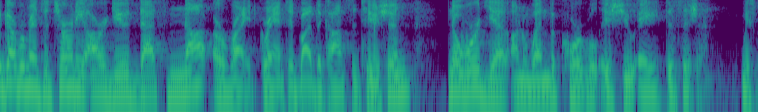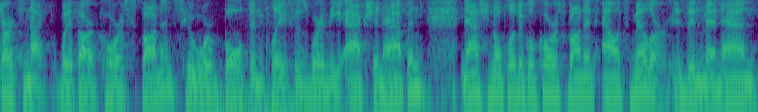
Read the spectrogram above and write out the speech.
The government's attorney argued that's not a right granted by the Constitution. No word yet on when the court will issue a decision. We start tonight with our correspondents who were both in places where the action happened. National political correspondent Alex Miller is in Manhattan,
